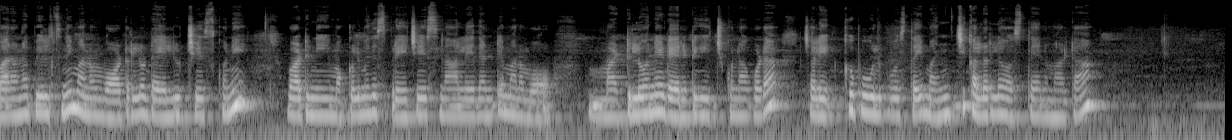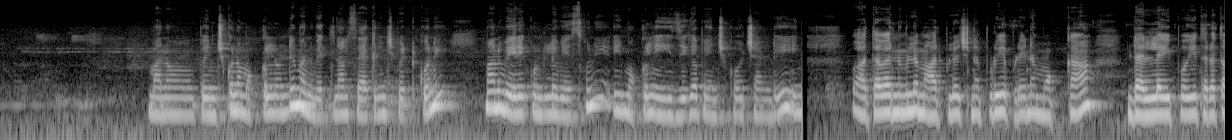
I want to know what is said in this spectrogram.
బనానా పీల్స్ని మనం వాటర్లో డైల్యూట్ చేసుకొని వాటిని మొక్కల మీద స్ప్రే చేసినా లేదంటే మనం మట్టిలోనే డైరెక్ట్గా ఇచ్చుకున్నా కూడా చాలా ఎక్కువ పువ్వులు పూస్తాయి మంచి కలర్లో వస్తాయి అన్నమాట మనం పెంచుకున్న మొక్కల నుండి మనం విత్తనాలు సేకరించి పెట్టుకొని మనం వేరే కుండలో వేసుకుని ఈ మొక్కల్ని ఈజీగా పెంచుకోవచ్చు అండి వాతావరణంలో మార్పులు వచ్చినప్పుడు ఎప్పుడైనా మొక్క డల్ అయిపోయి తర్వాత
